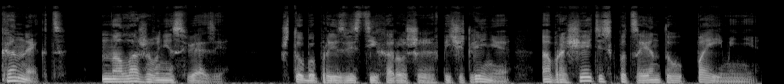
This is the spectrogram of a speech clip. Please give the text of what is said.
Connect — налаживание связи. Чтобы произвести хорошее впечатление, обращайтесь к пациенту по имени.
